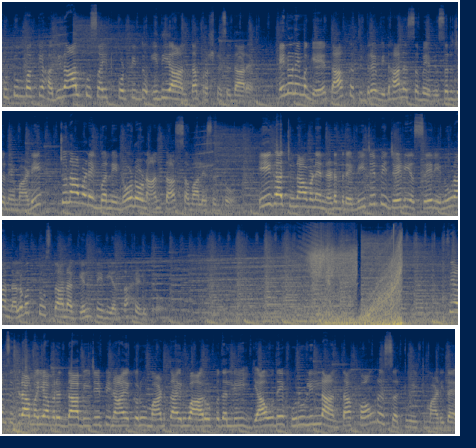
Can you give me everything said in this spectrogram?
ಕುಟುಂಬಕ್ಕೆ ಹದಿನಾಲ್ಕು ಸೈಟ್ ಕೊಟ್ಟಿದ್ದು ಇದೆಯಾ ಅಂತ ಪ್ರಶ್ನಿಸಿದ್ದಾರೆ. ಇನ್ನು ನಿಮಗೆ ತಾಕತ್ತಿದ್ರೆ ವಿಧಾನಸಭೆ ವಿಸರ್ಜನೆ ಮಾಡಿ, ಚುನಾವಣೆಗೆ ಬನ್ನಿ ನೋಡೋಣ ಅಂತ ಸವಾಲೆಸಿದ್ರು. ಈಗ ಚುನಾವಣೆ ನಡೆದ್ರೆ ಬಿಜೆಪಿ, ಜೆಡಿಎಸ್ ಸೇರಿ ನೂರ ನಲವತ್ತು ಸ್ಥಾನ ಗೆಲ್ತೀವಿ ಅಂತ ಹೇಳಿದ್ರು. ಸಿಎಂ ಸಿದ್ದರಾಮಯ್ಯ ವಿರುದ್ಧ ಬಿಜೆಪಿ ನಾಯಕರು ಮಾಡ್ತಾ ಇರುವ ಆರೋಪದಲ್ಲಿ ಯಾವುದೇ ಹುರುಳಿಲ್ಲ ಅಂತ ಕಾಂಗ್ರೆಸ್ ಟ್ವೀಟ್ ಮಾಡಿದೆ.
